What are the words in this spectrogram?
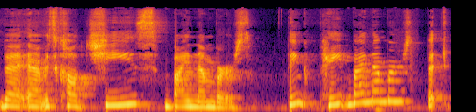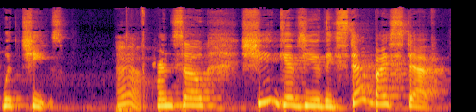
but um, it's called Cheese by Numbers. Think paint by numbers, but with cheese. Oh. And so she gives you the step by step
